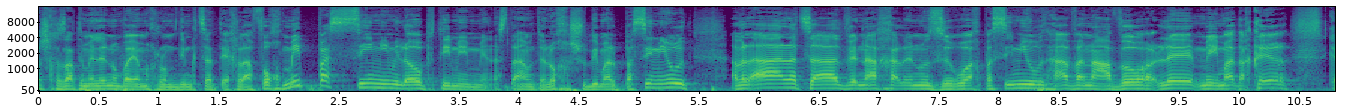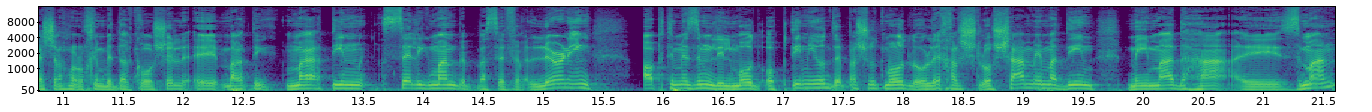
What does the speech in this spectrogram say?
תודה רבה שחזרתם אלינו, והיום אנחנו לומדים קצת איך להפוך מפסימיים לאופטימיים. מן הסתם, אתם לא חשודים על פסימיות, אבל על הצד ונח עלינו זה רוח פסימיות, הבה נעבור למימד אחר, כאשר אנחנו הולכים בדרכו של אה, מרטין, מרטין סליגמן בספר Learning. אופטימיזם, ללמוד אופטימיות, זה פשוט מאוד הולך על שלושה ממדים, מימד הזמן,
